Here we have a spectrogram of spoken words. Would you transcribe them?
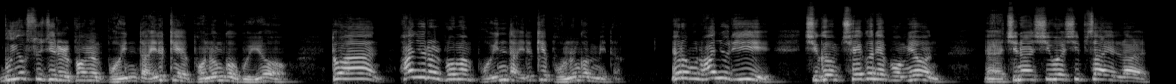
무역 수지를 보면 보인다. 이렇게 보는 거고요. 또한 환율을 보면 보인다. 이렇게 보는 겁니다. 여러분 환율이 지금 최근에 보면 예, 지난 10월 14일 날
